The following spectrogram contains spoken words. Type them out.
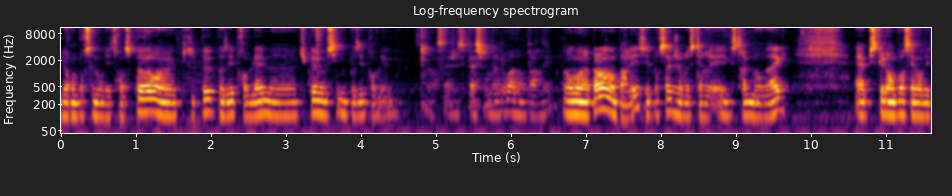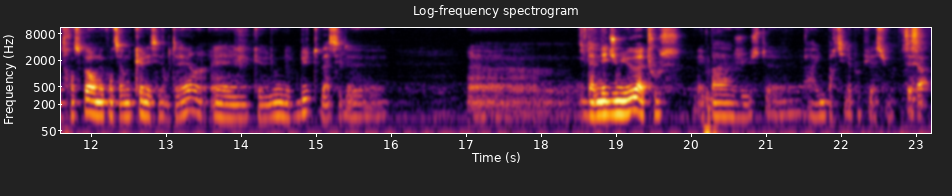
le, remboursement des transports, qui peut poser problème, qui peut aussi nous poser problème. Ça, je sais pas si on a le droit d'en parler. On n'a pas le droit d'en parler, c'est pour ça que je resterai extrêmement vague. Euh, puisque le remboursement des transports ne concerne que les sédentaires, et que nous, notre but, bah, c'est de, euh, d'amener du mieux à tous, et pas juste euh, à une partie de la population. C'est ça.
